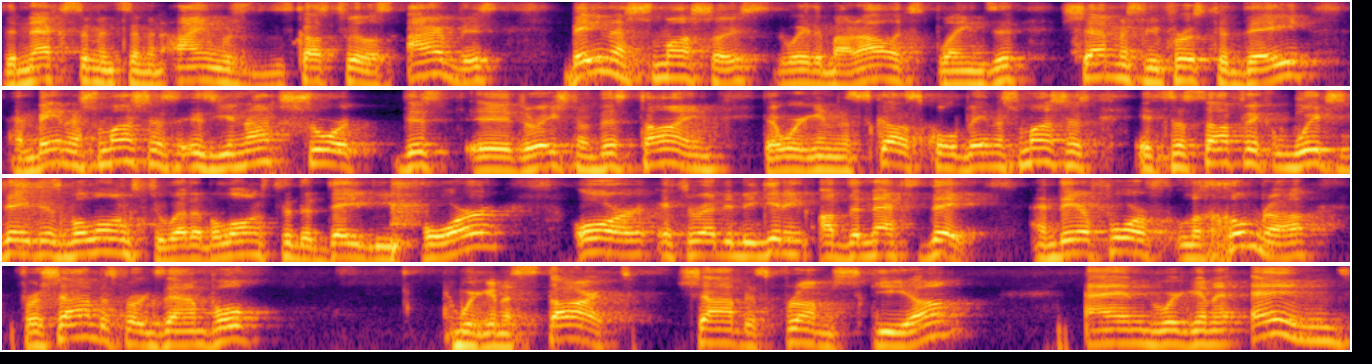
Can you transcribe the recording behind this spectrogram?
the next sim and sim and ayin, which is discussed tefillas arvis. Bein hashmashas, the way the Maral explains it, shemesh refers to day, and bein hashmashas is you're not sure this uh, duration of this time that we're going to discuss called bein hashmashas. It's a suffix which day this belongs to, whether it belongs to the day before or it's already beginning of the next day. And therefore, lechumra for Shabbos, for example, we're going to start Shabbos from Shkia, and we're going to end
